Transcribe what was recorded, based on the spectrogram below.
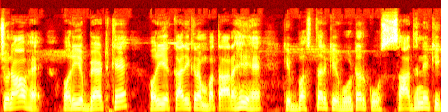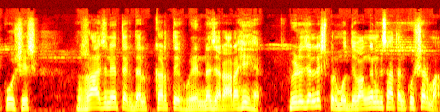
चुनाव है और ये बैठकें और ये कार्यक्रम बता रहे हैं कि बस्तर के वोटर को साधने की कोशिश राजनीतिक दल करते हुए नज़र आ रहे हैं। वीडियो जर्नलिस्ट प्रमोद देवांगन के साथ अंकुश शर्मा,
